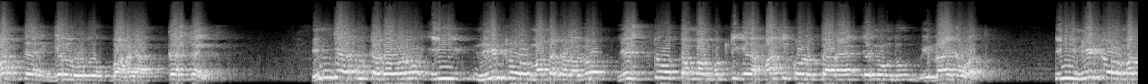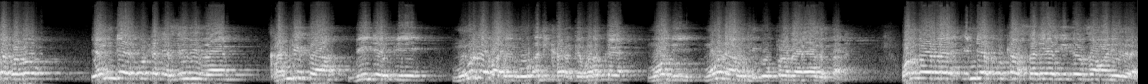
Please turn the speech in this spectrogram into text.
ಮತ್ತೆ ಗೆಲ್ಲುವುದು ಬಹಳ ಕಷ್ಟ ಇದೆ. ಇಂಡಿಯಾ ಕೂಟದವರು ಈ ನೀಟ್ರೋಲ್ ಮತಗಳನ್ನು ಎಷ್ಟು ತಮ್ಮ ಬುಟ್ಟಿಗೆ ಹಾಕಿಕೊಳ್ಳುತ್ತಾರೆ ಎನ್ನುವುದು ನಿರ್ಣಾಯಕವಾದ ಈ ನೀಟ್ರೋಲ್ ಮತಗಳು ಎನ್ಡಿಎ ಕೂಟಕ್ಕೆ ಸೇರಿದರೆ ಖಂಡಿತ ಬಿಜೆಪಿ ಮೂರನೇ ಬಾರಿಗೂ ಅಧಿಕಾರಕ್ಕೆ ಬರುತ್ತೆ. ಮೋದಿ ಮೂರನೇ ಅವಧಿಗೂ ಪ್ರಧಾನಿಯಾಗುತ್ತಾರೆ ಒಂದು ವೇಳೆ ಇಂಡಿಯಾ ಕೂಟ ಸರಿಯಾಗಿ ಕೆಲಸ ಮಾಡಿದರೆ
